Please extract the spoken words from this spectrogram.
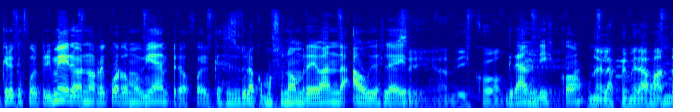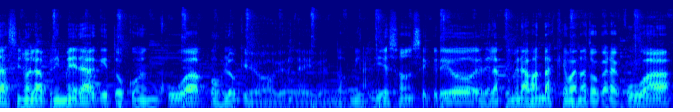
creo que fue el primero, no recuerdo muy bien, pero fue el que se titula como su nombre de banda, Audioslave. Sí, gran disco. Gran Eh, disco. Una de las primeras bandas, si no la primera, que tocó en Cuba post bloqueo, Audioslave. En 2010-11 creo, es de las primeras bandas que van a tocar a Cuba,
